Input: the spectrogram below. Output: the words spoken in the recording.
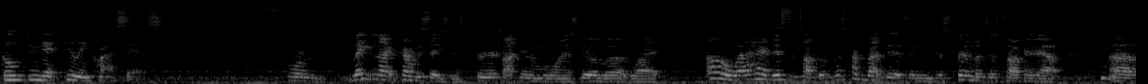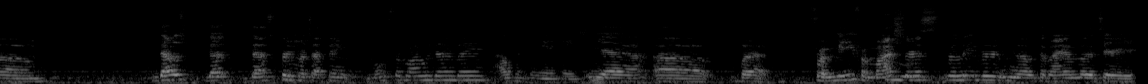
go through that healing process? From late night conversations, three o'clock in the morning, still up like oh, well, I had this to talk. About. Let's talk about this, and just pretty much just talking it out. Um, that was that. That's pretty much I think most of all we done, babe. Open communication. Yeah, uh, but for me, for my mm-hmm. stress reliever, you know, because I am military,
